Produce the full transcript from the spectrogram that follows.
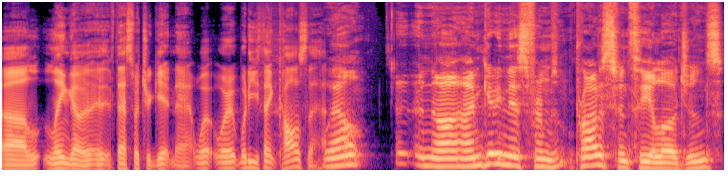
uh, lingo? If that's what you're getting at, what What, what do you think caused that? Well, uh, no, I'm getting this from Protestant theologians.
